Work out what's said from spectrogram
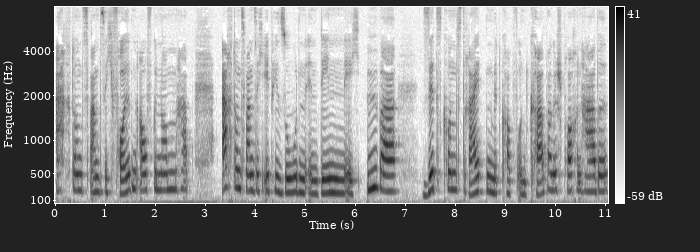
28 Folgen aufgenommen habe. 28 Episoden, in denen ich über Sitzkunst, Reiten mit Kopf und Körper gesprochen habe.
